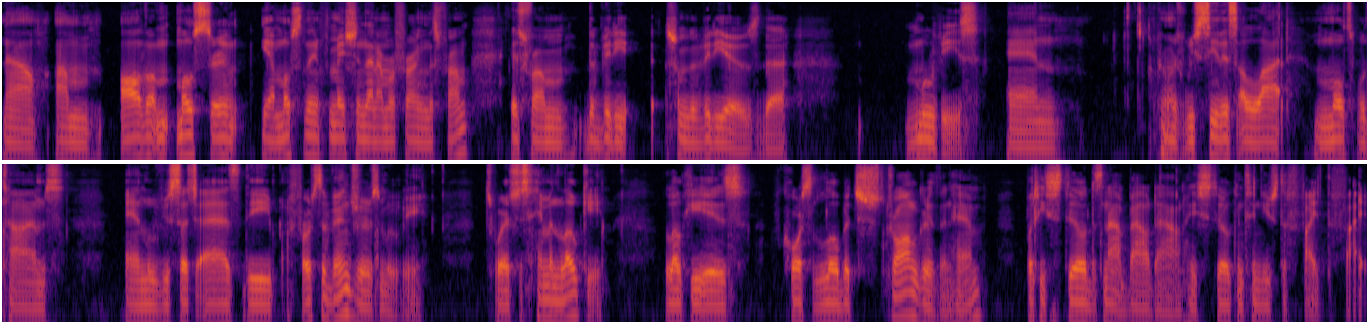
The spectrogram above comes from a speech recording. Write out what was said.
Now, um, all the most certain, yeah, most of the information that I'm referring this from is from the video, from the videos, the movies, and pretty much we see this a lot, multiple times, in movies such as the first Avengers movie, to where it's just him and Loki. Loki is, of course, a little bit stronger than him, but he still does not bow down. He still continues to fight the fight.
